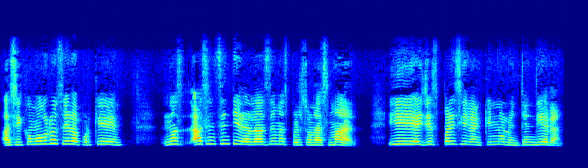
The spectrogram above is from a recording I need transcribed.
Así como grosera porque nos hacen sentir a las demás personas mal y ellas parecieran que no lo entendieran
